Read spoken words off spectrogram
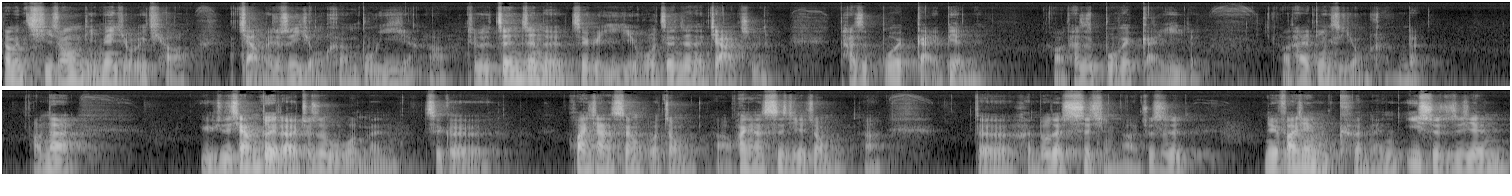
那么其中里面有一条讲的就是永恒不易啊，啊，就是真正的这个意义或真正的价值，它是不会改变的，啊，它是不会改易的，啊，它一定是永恒的。好，那与之相对的，就是我们这个幻象生活中啊，幻象世界中啊的很多的事情啊，就是你会发现，可能一时之间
